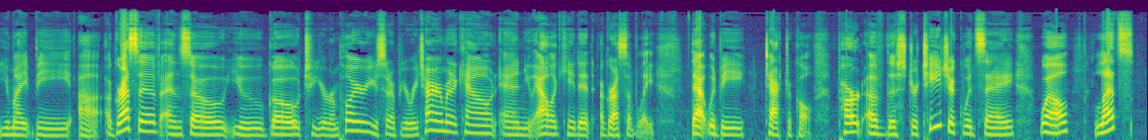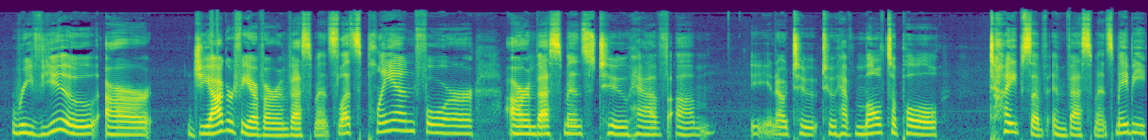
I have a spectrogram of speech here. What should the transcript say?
You might be uh, aggressive, and so you go to your employer, you set up your retirement account, and you allocate it aggressively. That would be tactical. Part of the strategic would say, well, let's review our geography of our investments. Let's plan for our investments to have, um, you know, to to have multiple types of investments. Maybe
